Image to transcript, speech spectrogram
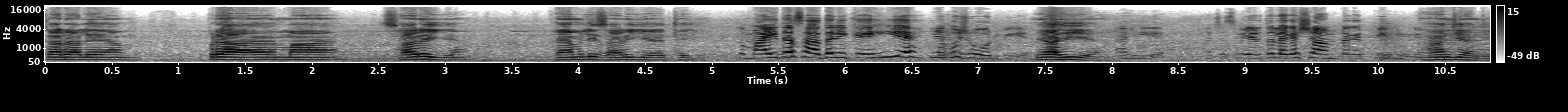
ਘਰ ਵਾਲੇ ਆ ਭਰਾ ਹੈ ਮਾਂ ਹੈ, ਸਾਰੇ ਹੀ ਆ। ਫੈਮਿਲੀ ਸਾਰੀ ਹੈ ਇੱਥੇ ਜੀ। ਕਮਾਈ ਦਾ ਸਾਧਨ ਇੱਕ ਇਹੀ ਹੈ ਜਾਂ ਕੁਝ ਹੋਰ ਵੀ ਹੈ? ਇਹ ਆਹੀ ਹੈ। ਇਹੀ ਹੈ। ਅੱਛਾ ਸਵੇਰ ਤੋਂ ਲੈ ਕੇ ਸ਼ਾਮ ਤੱਕ ਇੱਥੇ ਹੀ ਹੁੰਦੇ ਹੋ? ਹਾਂਜੀ ਹਾਂਜੀ।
